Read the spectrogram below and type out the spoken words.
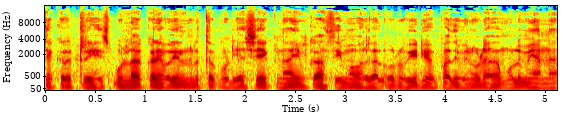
செக்ரட்டரி ஹிஸ்புல்லாக்களை வழிநடத்தக்கூடிய ஷேக் நாயிம் காசிம் அவர்கள் ஒரு வீடியோ பதிவினூடாக முழுமையான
